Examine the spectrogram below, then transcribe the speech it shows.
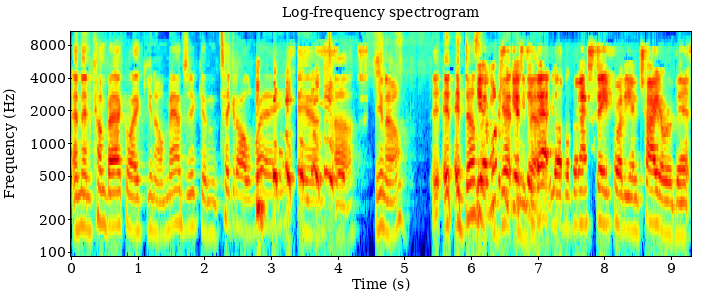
and then come back like you know magic and take it all away. And uh, you know it, it doesn't yeah once it gets to better. that level then i stay for the entire event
